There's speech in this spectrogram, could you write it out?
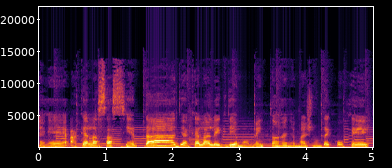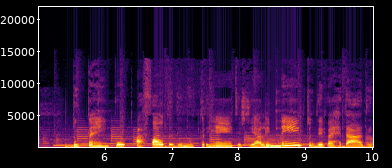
é, aquela saciedade, aquela alegria momentânea, mas no decorrer do tempo, a falta de nutrientes, de alimento de verdade,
